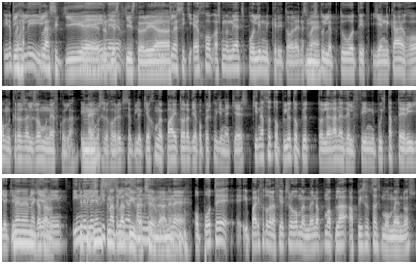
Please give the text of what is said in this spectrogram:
Είναι Κλα- πολύ. κλασική, ε, Ναι, είναι- ντροπιαστική ιστορία. Είναι κλασική. Έχω, ας πούμε, μια έτσι πολύ μικρή τώρα. Είναι σε Ναι. φάση του λεπτού ότι γενικά εγώ μικρός ζαλιζόμουν εύκολα. Είτε Ναι. ήμουν σε λεωφορείο είτε σε πλοίο. Και έχουμε πάει τώρα διακοπές οικογενειακές και είναι αυτό το πλοίο το οποίο το λέγανε Δελφίνι που έχει τα πτερίγια και Ναι, ναι, ναι, πηγαίνει. Κατάλαβα. Είναι Και λες πηγαίνει και στην είσαι σε μια Ατλαντίδα, σανίδα, ξέρουμε, ναι. Οπότε ε, υπάρχει φωτογραφία, ξέρω εγώ, με μένα που είμαι απλά απίστευτα θυμωμένος.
